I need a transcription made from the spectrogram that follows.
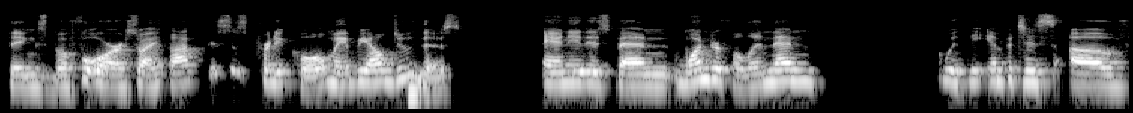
things before. So I thought, this is pretty cool. Maybe I'll do this. And it has been wonderful. And then with the impetus of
